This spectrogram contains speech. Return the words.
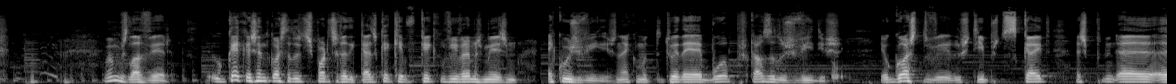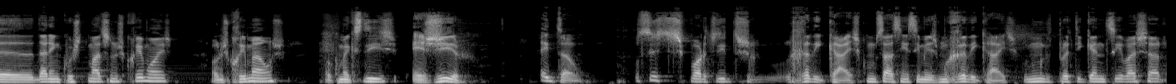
vamos lá ver. O que é que a gente gosta dos desportos radicais? O que é que, o que, é que vibramos mesmo? É com os vídeos, não é? Como a tua ideia é boa por causa dos vídeos. Eu gosto de ver os tipos de skate a, a- a darem com os tomates nos corrimões, ou nos corrimãos, ou como é que se diz? É giro. Então, se estes esportes ditos radicais começassem a ser mesmo radicais, o número de praticantes ia baixar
